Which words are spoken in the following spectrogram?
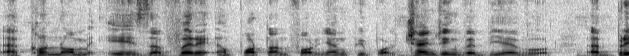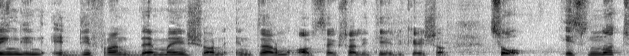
a condom is uh, very important for young people, changing the behavior, uh, bringing a different dimension in terms of sexuality education. So it's not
